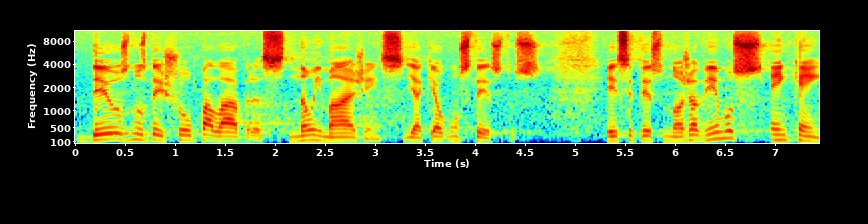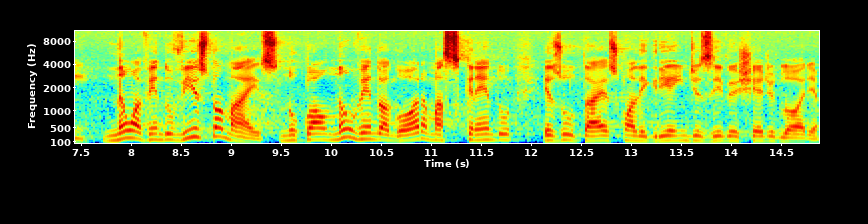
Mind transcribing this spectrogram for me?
Deus nos deixou palavras, não imagens, e aqui alguns textos. Esse texto nós já vimos, em quem, não havendo visto a mais, no qual não vendo agora, mas crendo, exultais com alegria indizível e cheia de glória.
